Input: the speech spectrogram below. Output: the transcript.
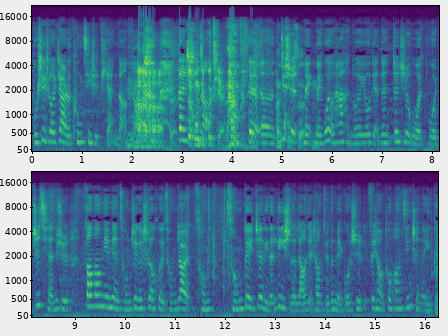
不是说这儿的空气是甜的，嗯，但是这空气呢不甜。对，呃，就是美美国有它很多的优点，但但是我我之前就是方方面面从这个社会从这儿从从对这里的历史的了解上，觉得美国是非常有拓荒精神的一个、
